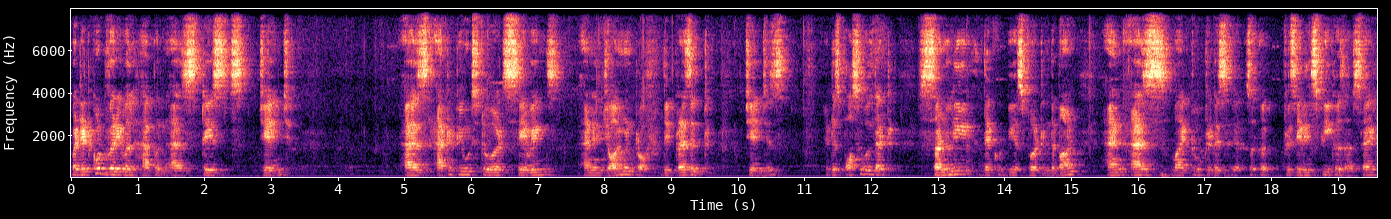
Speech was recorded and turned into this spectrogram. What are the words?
But it could very well happen as tastes change, as attitudes towards savings and enjoyment of the present changes. It is possible that suddenly there could be a spurt in demand and as my two uh, preceding speakers have said,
